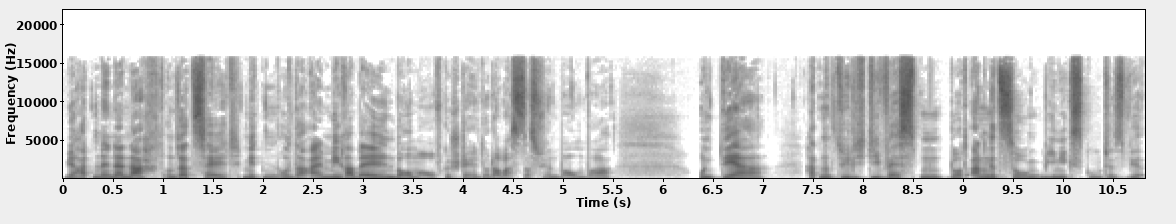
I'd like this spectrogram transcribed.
Wir hatten in der Nacht unser Zelt mitten unter einem Mirabellenbaum aufgestellt oder was das für ein Baum war. Und der hat natürlich die Wespen dort angezogen wie nichts Gutes. Wir,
